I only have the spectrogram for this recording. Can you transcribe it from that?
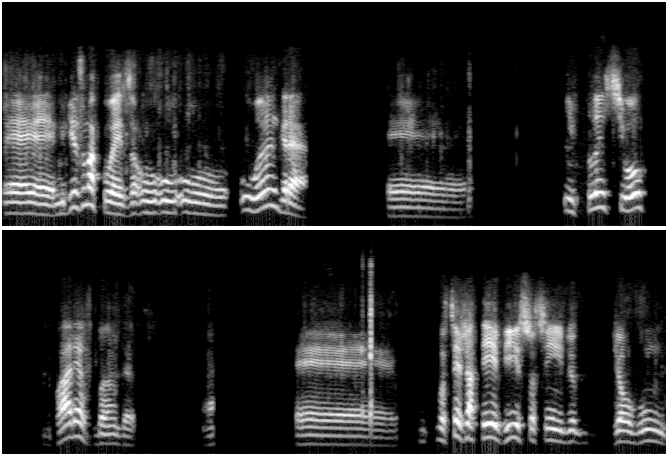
É, me diz uma coisa, o, o, o Angra é, influenciou várias bandas. Né? É, você já teve isso assim de, de algum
